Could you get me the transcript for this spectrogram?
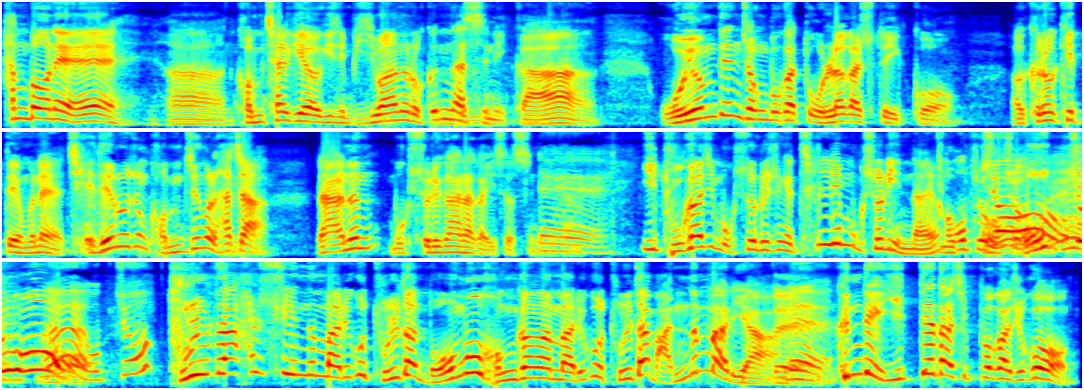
한 번에 아, 검찰 개혁이 이제 미완으로 끝났으니까 오염된 정보가 또 올라갈 수도 있고 어, 그렇기 때문에 제대로 좀 검증을 하자 라는 목소리가 하나가 있었습니다. 네. 이 두 가지 목소리 중에 틀린 목소리 있나요? 없죠. 없죠. 네, 없죠. 둘 다 할 수 있는 말이고 둘 다 너무 건강한 말이고 둘 다 맞는 말이야. 네. 네. 근데 이때다 싶어가지고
